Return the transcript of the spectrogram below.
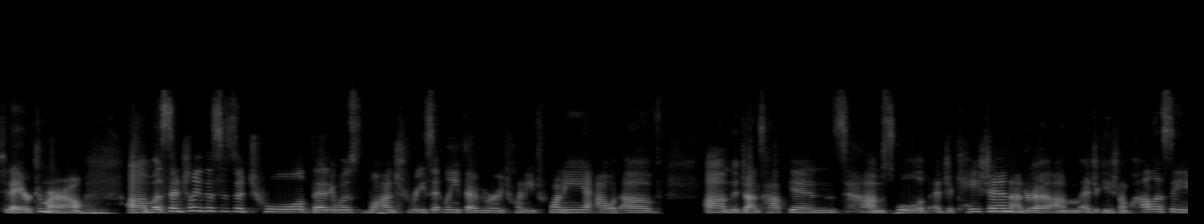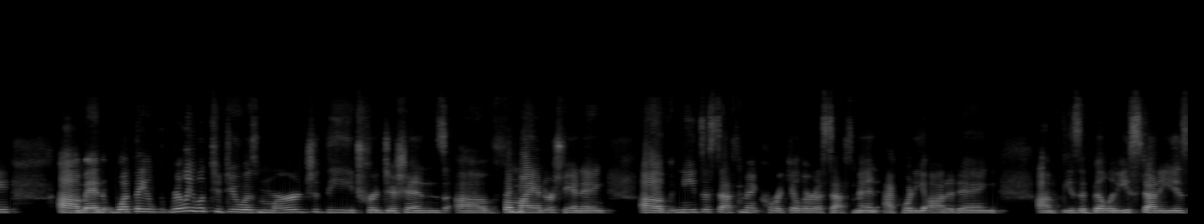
today or tomorrow. Um, essentially, this is a tool that it was launched recently, February 2020, out of um, the Johns Hopkins um, School of Education under um, educational policy. Um, and what they really look to do is merge the traditions of, from my understanding, of needs assessment, curricular assessment, equity auditing, um, feasibility studies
